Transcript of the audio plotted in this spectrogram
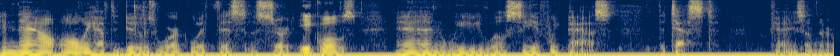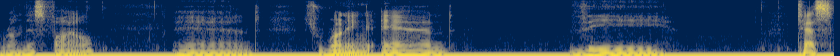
and now all we have to do is work with this assert equals and we will see if we pass the test. Okay so I'm going to run this file and it's running and the test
